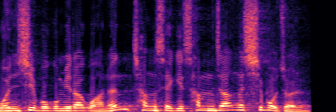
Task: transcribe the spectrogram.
원시 복음이라고 하는 창세기 3장 15절.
